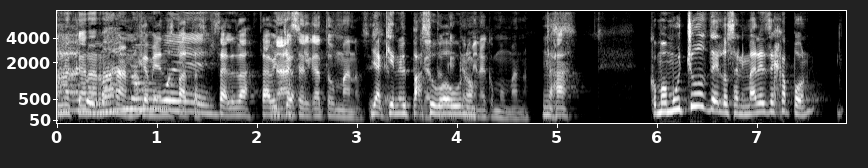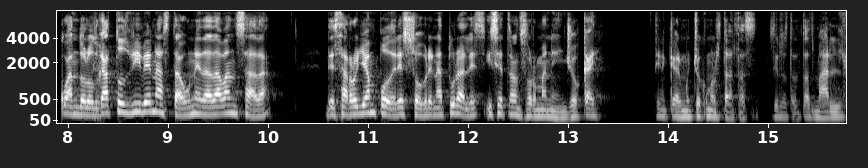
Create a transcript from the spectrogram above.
una cara rara, ¿no? mano. Camina en dos güey. patas. O sea, les va. Está bien Nah, es el gato humano. sí, Y aquí sí, en el el paso gato hubo que uno. Camina como humano. Ajá. Como muchos de los animales de Japón, cuando los gatos viven hasta una edad avanzada, desarrollan poderes sobrenaturales y se transforman en yokai. Tiene que ver mucho cómo los tratas. Si los tratas mal,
